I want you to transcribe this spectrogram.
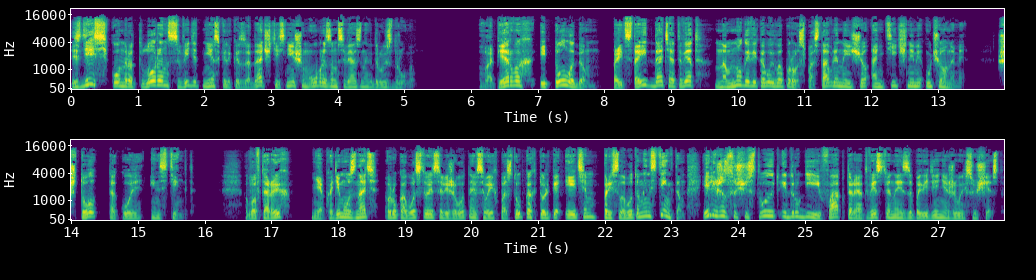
Здесь Конрад Лоренс видит несколько задач, теснейшим образом связанных друг с другом. Во-первых, этологам предстоит дать ответ на многовековой вопрос, поставленный еще античными учеными. Что такое инстинкт? Во-вторых, Необходимо узнать, руководствуется ли животное в своих поступках только этим пресловутым инстинктом, или же существуют и другие факторы, ответственные за поведение живых существ.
